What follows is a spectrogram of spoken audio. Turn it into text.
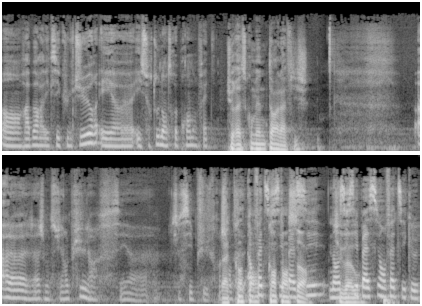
en rapport avec ces cultures et, euh, et surtout d'entreprendre en fait. Tu restes combien de temps à l'affiche? Ah là, là, je m'en souviens plus là. C'est, euh, je sais plus franchement. Bah, en fait, ce qui s'est passé, non, ce qui s'est passé en fait, c'est que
